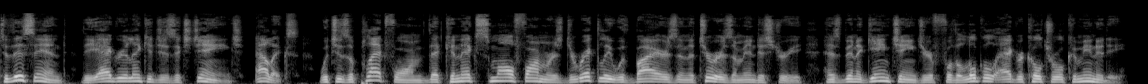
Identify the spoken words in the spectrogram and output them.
To this end, the AgriLinkages Exchange, ALEX, which is a platform that connects small farmers directly with buyers in the tourism industry, has been a game changer for the local agricultural community.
